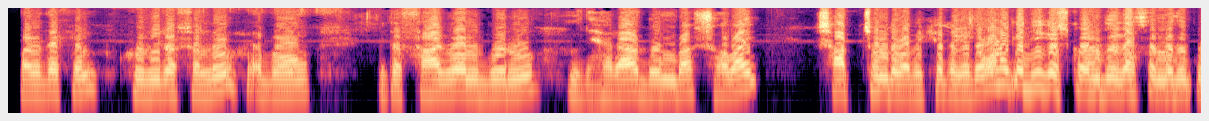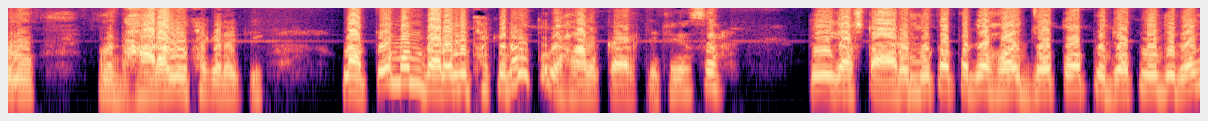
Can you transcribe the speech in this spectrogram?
আপনারা দেখেন, খুবই রসালো এবং এটা ছাগল, গরু, ভেড়া, দুম্বা সবাই স্বাচ্ছন্দ্যভাবে খেতে খেতে অনেকে জিজ্ঞেস করেন যে গাছের মধ্যে কোনো মানে ধারালো থাকে নাকি? না, তেমন ধারালো থাকে না, তবে হালকা আর কি, ঠিক আছে? তো এই গাছটা আরও মোটা তাজা হয়, যত আপনি যত্ন দিবেন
